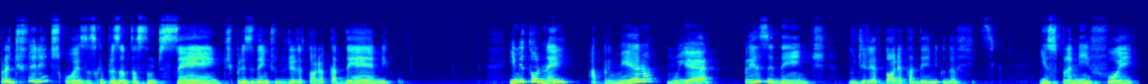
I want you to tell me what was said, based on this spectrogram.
para diferentes coisas: representação discente, presidente do diretório acadêmico. E me tornei a primeira mulher presidente do diretório acadêmico da física. Isso para mim foi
